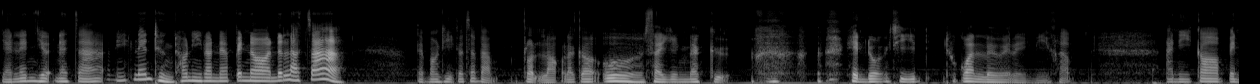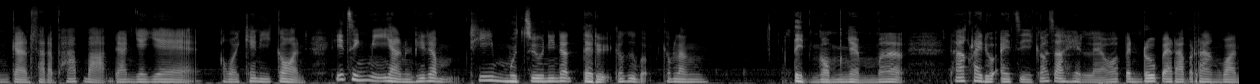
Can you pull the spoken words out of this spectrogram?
อย่าเล่นเยอะนะจ๊ะ นี่เล่นถึงเท่านี้แล้วนะไปนอนได้และจ้า แต่บางทีก็จะแบบปลดล็อกแล้วก็โอ้ใส่เกงนักกึเห็นดวงอาทิตย์ทุกวันเลยอะไรอย่างนี้ครับ อันนี้ก็เป็นการสารภาพบาปด้านแย่ๆ เอาไว้แค่นี้ก่อน ที่จริงมีอย่างหนึ่งที่ทำที่มูจูนี่นะเตรึก็คือแบบกำลังติดงอมแงมมาก ถ้าใครดู IG ก็จะเห็นแล้วว่าเป็นรูปไปรับรางวัล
